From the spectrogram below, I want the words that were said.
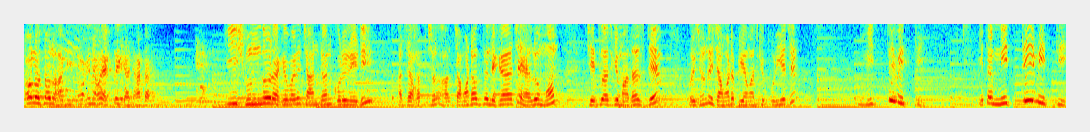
চলো চলো হাঁটি তোমাকে না একটাই কাজ হাঁটা। কি সুন্দর একেবারে চান টান করে রেডি। যা হাতে জামাটাতে লেখা আছে হ্যালো মম যেহেতু আজকে মাদার্স ডে ওই জন্য এই জামাটা প্রিয়াম আজকে পরিয়েছে। মিথ্যি মিথ্যি। এটা মিথ্যি মিথ্যি।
